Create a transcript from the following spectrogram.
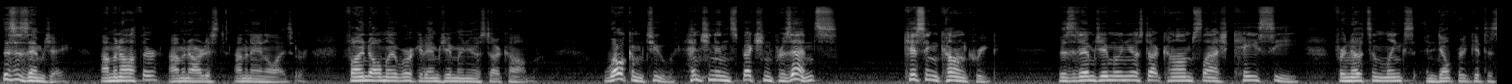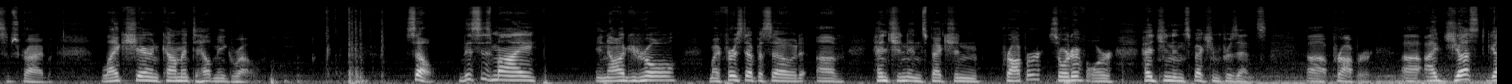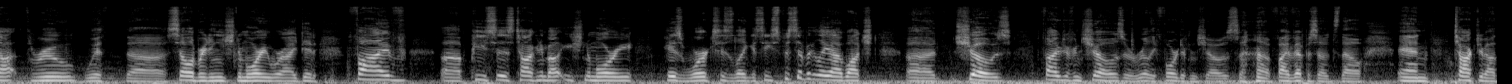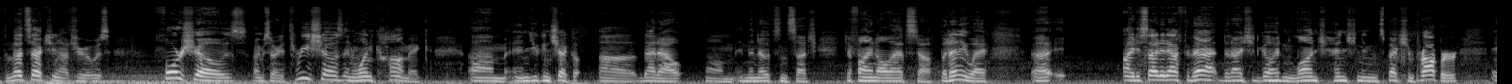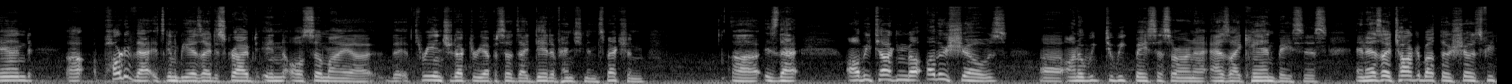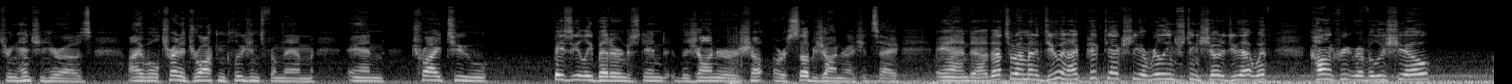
This is MJ. I'm an author, I'm an artist, I'm an analyzer. Find all my work at mjmunoz.com. Welcome to Henshin Inspection Presents Kissing Concrete. Visit mjmunoz.com slash kc for notes and links, and don't forget to subscribe. Like, share, and comment to help me grow. So, this is my inaugural, my first episode of Henshin Inspection Proper, sort of, or Henshin Inspection Presents uh, proper. Uh, I just got through with uh, celebrating Ishinomori, where I did five uh, pieces talking about Ishinomori, his works, his legacy. Specifically, I watched uh, shows, five different shows, or really four different shows, five episodes though, and talked about them. That's actually not true. It was four shows. I'm sorry, three shows and one comic. Um, and you can check uh, that out um, in the notes and such to find all that stuff. But anyway, uh, I decided after that that I should go ahead and launch Henshin Inspection proper. And uh, part of that is going to be as I described in also my uh, the three introductory episodes I did of Henshin Inspection, uh, is that I'll be talking about other shows uh, on a week to week basis or on a as I can basis. And as I talk about those shows featuring Henshin heroes, I will try to draw conclusions from them and try to basically better understand the genre or, sh- or subgenre, I should say. And uh, that's what I'm going to do. And I picked actually a really interesting show to do that with Concrete Revolutio,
